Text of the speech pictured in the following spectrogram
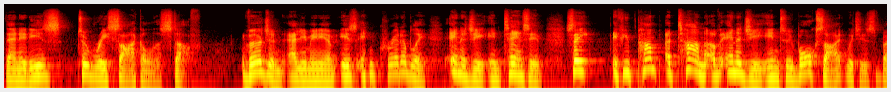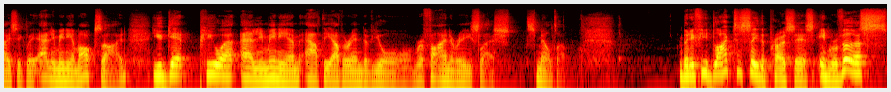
than it is to recycle the stuff. Virgin aluminium is incredibly energy intensive. See, if you pump a ton of energy into bauxite, which is basically aluminium oxide, you get pure aluminium out the other end of your refinery slash smelter. But if you'd like to see the process in reverse,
